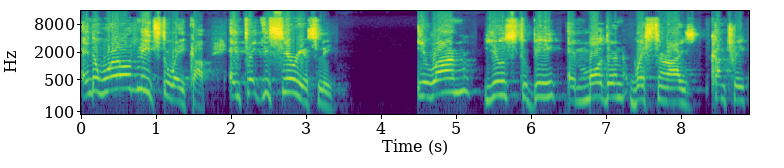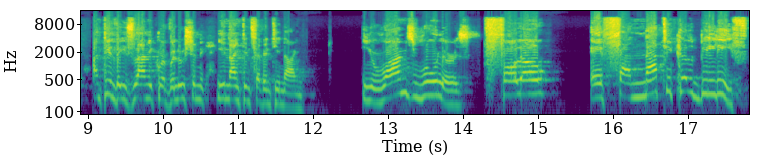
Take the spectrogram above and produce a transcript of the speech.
and the world needs to wake up and take this seriously. Iran used to be a modern westernized country until the Islamic Revolution in 1979. Iran's rulers follow a fanatical belief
